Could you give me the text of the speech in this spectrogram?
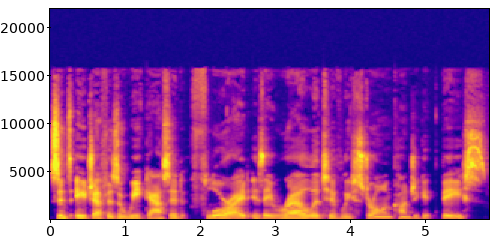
Since HF is a weak acid, fluoride is a relatively strong conjugate base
